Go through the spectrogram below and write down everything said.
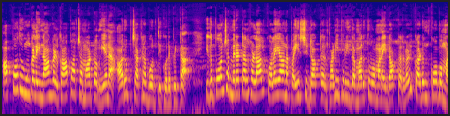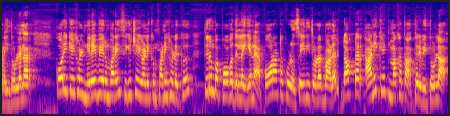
அப்போது உங்களை நாங்கள் காப்பாற்ற மாட்டோம் என அரூப் சக்கரவர்த்தி குறிப்பிட்டார். இது போன்ற மிரட்டல்களால் கொலையான பயிற்சி டாக்டர் பணிபுரிந்த மருத்துவமனை டாக்டர்கள் கடும் கோபம் அடைந்துள்ளனர் கோரிக்கைகள் நிறைவேறும் வரை சிகிச்சை அளிக்கும் பணிகளுக்கு திரும்ப போவதில்லை என போராட்டக்குழு செய்தி தொடர்பாளர் டாக்டர் அனிகேட் மகதா தெரிவித்துள்ளார்.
